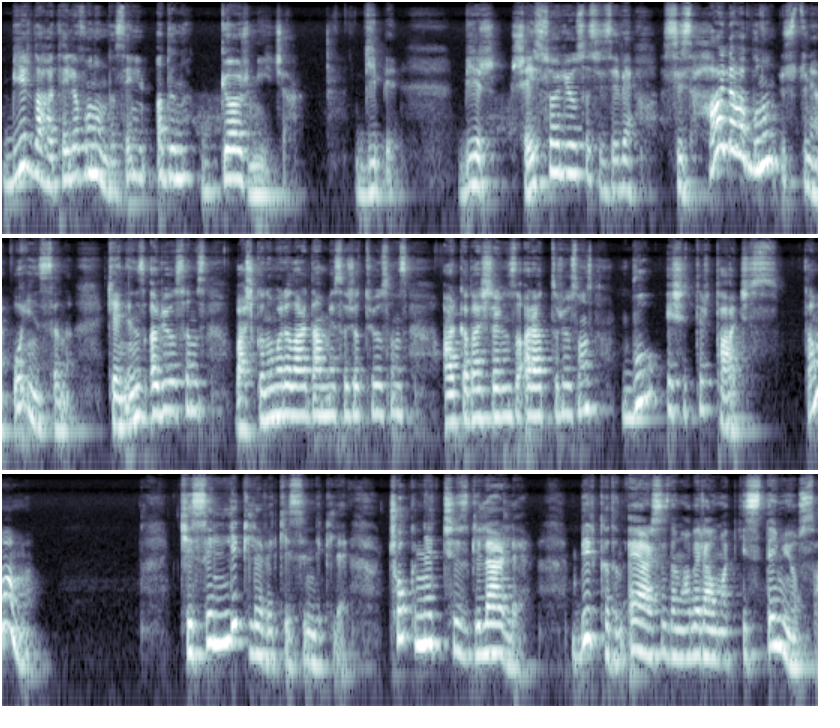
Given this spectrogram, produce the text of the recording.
Bir daha telefonumda senin adını görmeyeceğim gibi bir şey söylüyorsa size ve siz hala bunun üstüne o insanı kendiniz arıyorsanız, başka numaralardan mesaj atıyorsanız, arkadaşlarınızı arattırıyorsanız bu eşittir taciz. Tamam mı? Kesinlikle ve kesinlikle çok net çizgilerle bir kadın eğer sizden haber almak istemiyorsa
